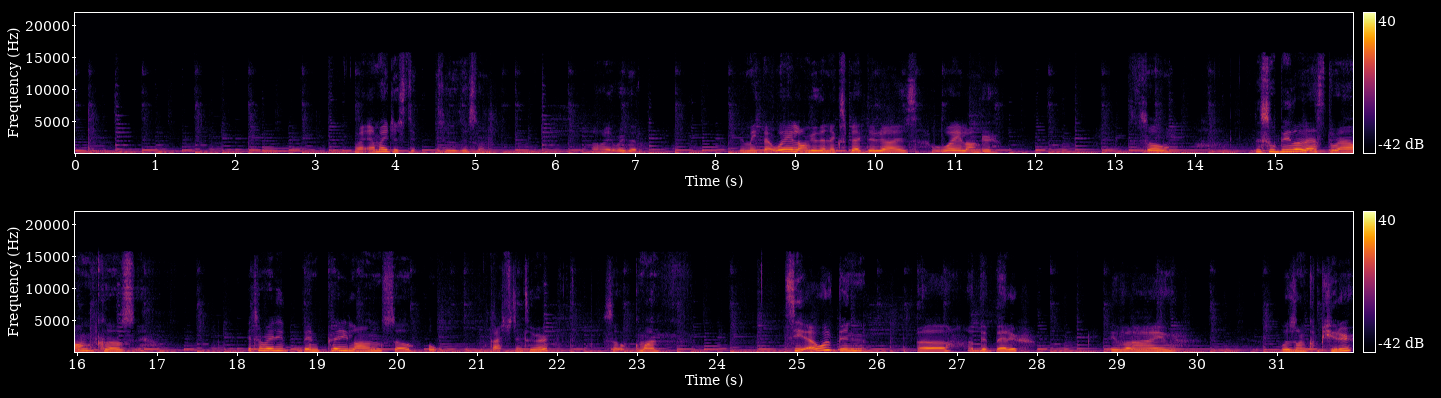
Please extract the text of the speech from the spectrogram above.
Right, Am I might just stick to this one. Alright, we're good. We make that way longer than expected, guys. Way longer. So, this will be the last round because it's already been pretty long. So, oh, crashed into her. So, come on. See, I would have been uh, a bit better if I was on computer.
